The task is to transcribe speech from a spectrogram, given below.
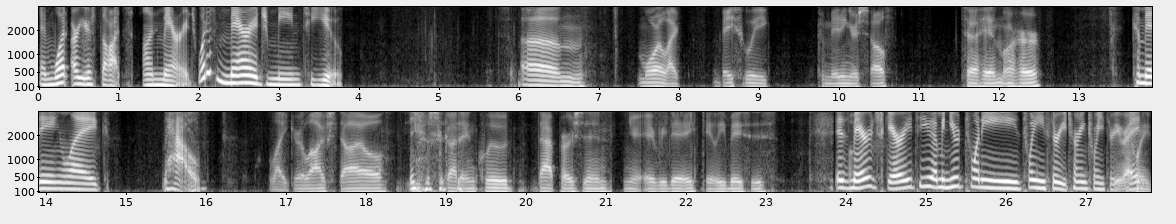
And what are your thoughts on marriage? What does marriage mean to you? Um, more like basically committing yourself to him or her, Committing, like, how? like your lifestyle. You just got to include that person in your everyday, daily basis. Is marriage scary to you? I mean, you're 20, 23, turning 23, right? 20,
